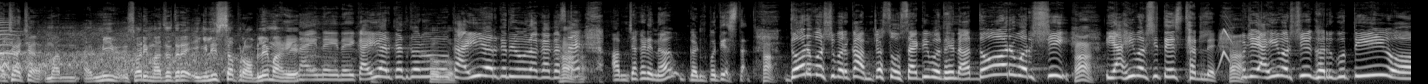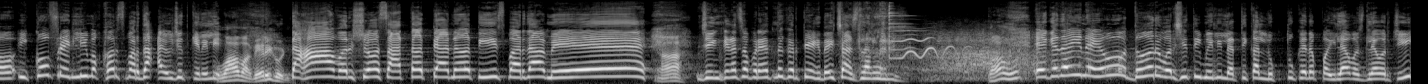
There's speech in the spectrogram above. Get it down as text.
अच्छा अच्छा. म- मी सॉरी माझा जरा इंग्लिशचा प्रॉब्लेम आहे. नाही नाही नाही. काही हरकत हो, करू हो. काही हरकत घेऊ नका. कसं हा, आहे? आमच्याकडे ना गणपती असतात. हा. दरवर्षी बरं का आमच्या सोसायटीमध्ये ना दरवर्षी हा. याही वर्षी तेच ठरले हा. म्हणजे याही वर्षी घरगुती इको फ्रेंडली मखर स्पर्धा आयोजित केलेली. वा वा. व्हेरी गुड दहा वर्ष सातत्यानं ती स्पर्धा मे हा. जिंकण्याचा प्रयत्न करते. एकदाही चान्स लागला नाही. का हो? एकदाही नाही हो दरवर्षी ती मेली लतिका लुकतुकेनं पहिल्या वजल्यावरची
